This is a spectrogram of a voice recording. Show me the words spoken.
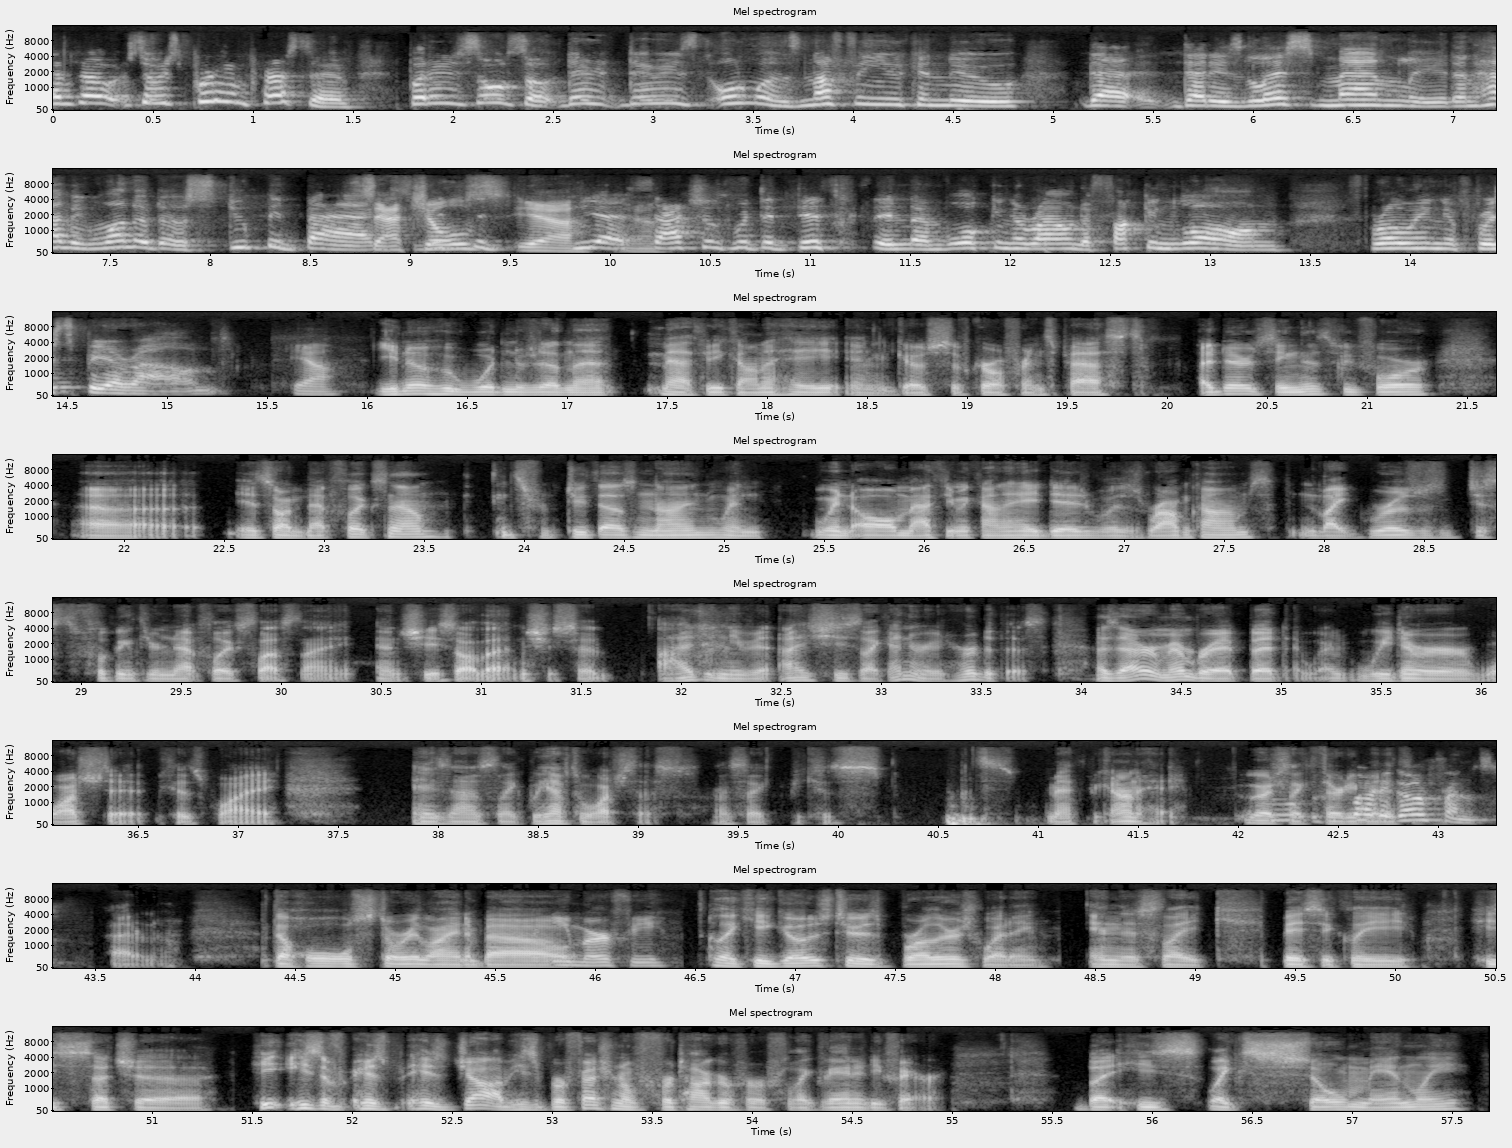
And so, so it's pretty impressive. But it is also there. There is almost nothing you can do that that is less manly than having one of those stupid bags, Satchels? the- Yeah, yeah, yeah. satchels with the discs in them, walking around a fucking lawn, throwing a frisbee around. Yeah. You know who wouldn't have done that? Matthew McConaughey in Ghosts of Girlfriends Past. I've never seen this before. Uh, it's on Netflix now. It's from 2009 when when all Matthew McConaughey did was rom coms. Like Rose was just flipping through Netflix last night and she saw that and she said, "I didn't even." I she's like, "I never even heard of this." I said, "I remember it, but we never watched it because why?" And I was like, "We have to watch this." I was like, "Because it's Matthew McConaughey." We watched like 30 For the minutes. girlfriends. I don't know. The whole storyline about E. Murphy. like he goes to his brother's wedding and this like basically he's such a he, he's a his his job he's a professional photographer for like vanity fair but he's like so manly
